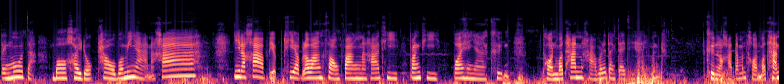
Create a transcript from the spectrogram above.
แตงโมจะบ่ค่อยดกเท่าบ่มิหยานะคะ นี่ละค่ะเปรียบเทียบระหว่างสองฟังนะคะ ทีฟังทีปล่อยให้ยาขึ้น ถอนบ่ทันค่ะไม่ได้ตั้งใจที่ให้มันขึ้นหรอกค่ะ แต่มันถอนบ่ทัน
